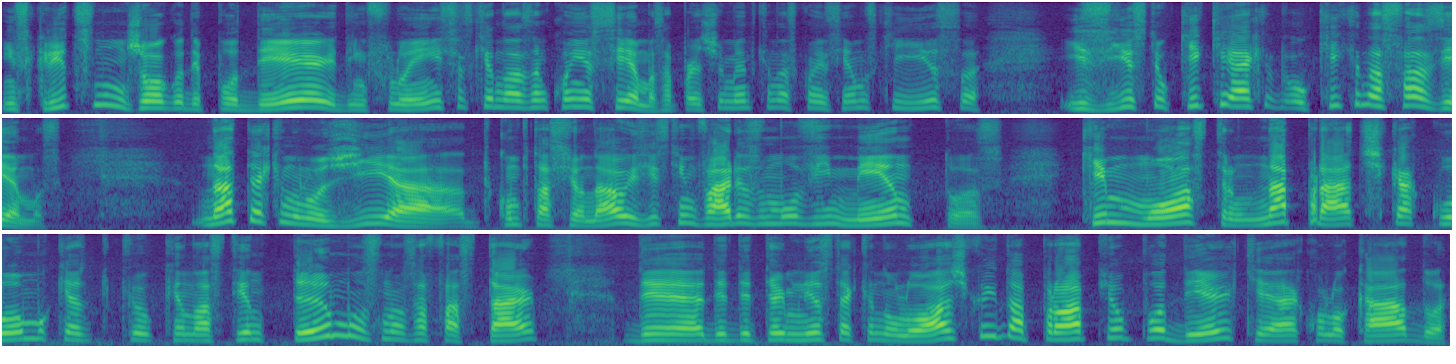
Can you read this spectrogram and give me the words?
inscritos num jogo de poder, de influências que nós não conhecemos. A partir do momento que nós conhecemos que isso existe, o que, que é o que, que nós fazemos? Na tecnologia computacional existem vários movimentos que mostram na prática como que, que nós tentamos nos afastar de, de determinismo tecnológico e da próprio poder que é colocado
